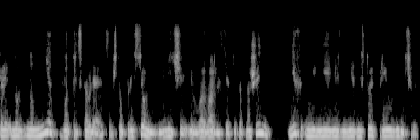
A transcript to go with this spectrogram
э, но, но мне вот представляется, что при всем величии и важности этих отношений их не, не, не, не стоит преувеличивать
